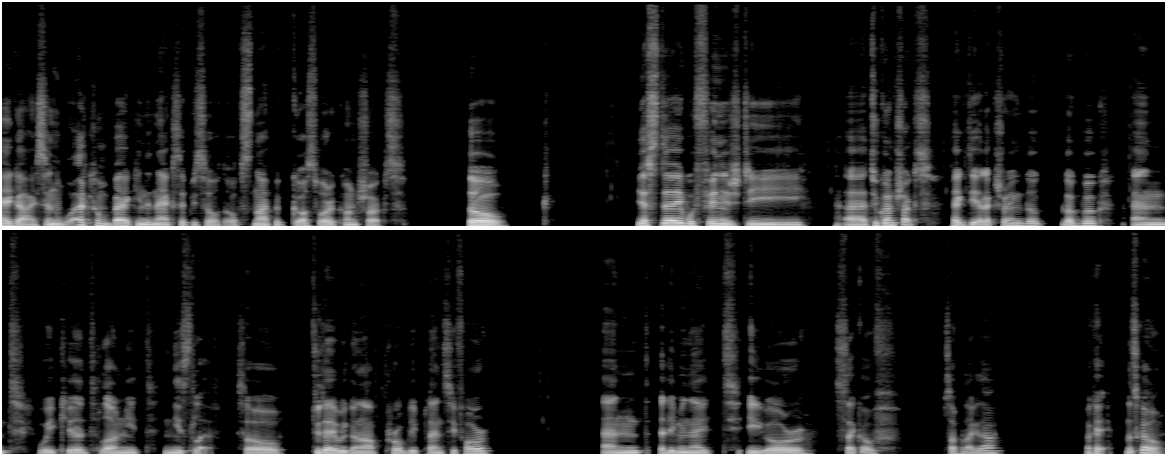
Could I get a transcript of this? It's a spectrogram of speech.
Hey guys, and welcome back in the next episode of Sniper Ghost Warrior Contracts. So, yesterday we finished the uh, two contracts, hacked the electronic log logbook, and we killed Leonid Nislev. So, today we're gonna probably plan C4 and eliminate Igor Sekov, something like that. Okay, let's go.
